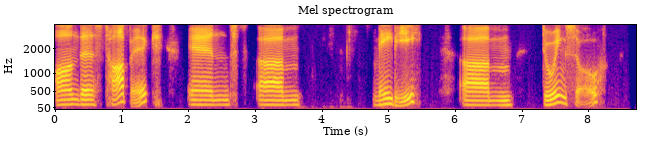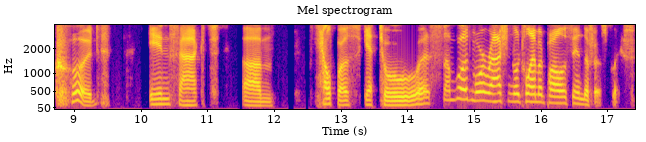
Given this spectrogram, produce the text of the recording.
on this topic. And um, maybe um, doing so could, in fact, um, help us get to a somewhat more rational climate policy in the first place.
